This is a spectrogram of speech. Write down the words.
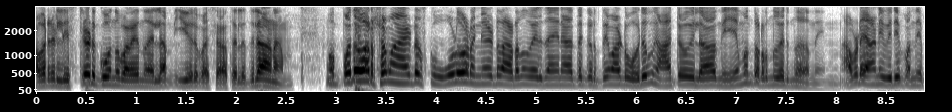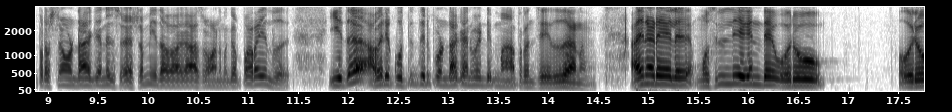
അവരുടെ ലിസ്റ്റ് എടുക്കുമെന്ന് പറയുന്നതെല്ലാം ഈ ഒരു പശ്ചാത്തലത്തിലാണ്. മുപ്പത് വർഷമായിട്ട് സ്കൂൾ തുടങ്ങിയിട്ട് നടന്നു വരുന്നതിനകത്ത് കൃത്യമായിട്ട് ഒരു മാറ്റവും ഇല്ലാതെ നിയമം തുറന്നു വരുന്നത് തന്നെ അവിടെയാണ് ഇവർ പന്നി പ്രശ്നം ഉണ്ടാക്കിയതിന് ശേഷം ഇത് അവകാശമാണെന്നൊക്കെ പറയുന്നത്. ഇത് അവർ കുത്തിത്തിരിപ്പ് ഉണ്ടാക്കാൻ വേണ്ടി മാത്രം ചെയ്തതാണ്. അതിനിടയിൽ മുസ്ലിം ലീഗിന്റെ ഒരു ഒരു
